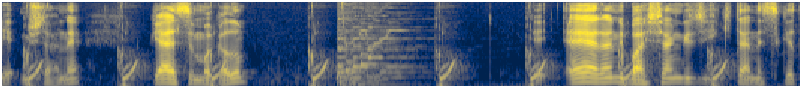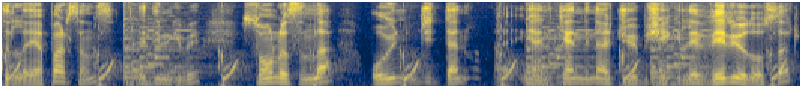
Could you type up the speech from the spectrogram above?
70 tane gelsin bakalım. E, Eğer hani başlangıcı iki tane scatter'la yaparsanız dediğim gibi sonrasında oyun cidden e, yani kendini açıyor bir şekilde veriyor dostlar.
